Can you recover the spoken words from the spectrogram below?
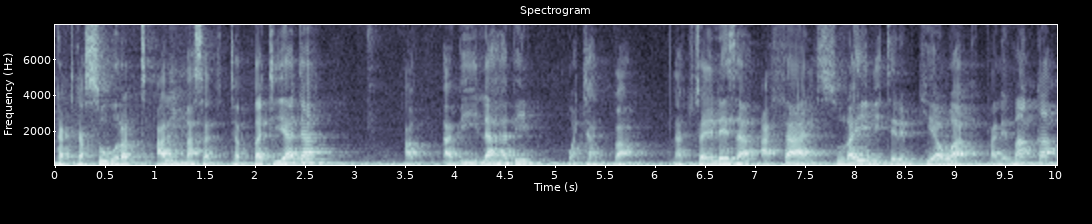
katika surat Al-Masad, tabbat yada ab, abi lahabin wa tabba na tutaeleza athari sura hii iliteremkia wapi pale maka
